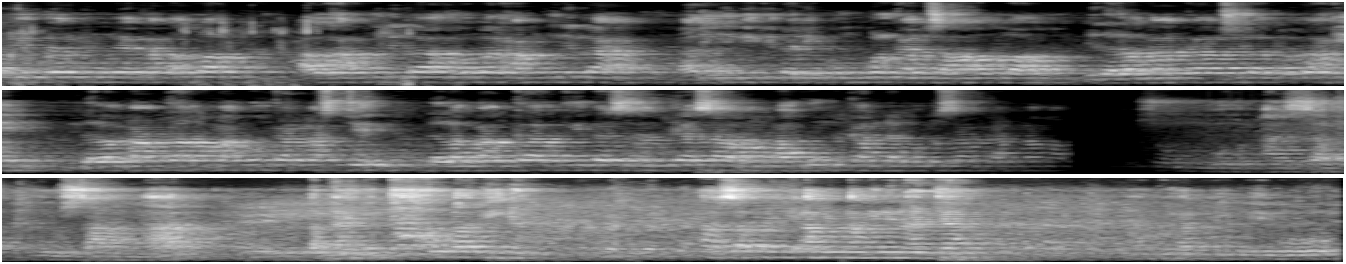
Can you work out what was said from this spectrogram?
ibu-ibu yang dimuliakan Allah, alhamdulillah alhamdulillah. Hari ini kita dikumpulkan sama Allah. Di dalam rangka silaturahim, di dalam rangka memakmurkan masjid, dalam rangka kita senantiasa mengagungkan dan membesarkan azabku sangat karena itu tahu artinya asap ini amin-aminin aja. Hati ibu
